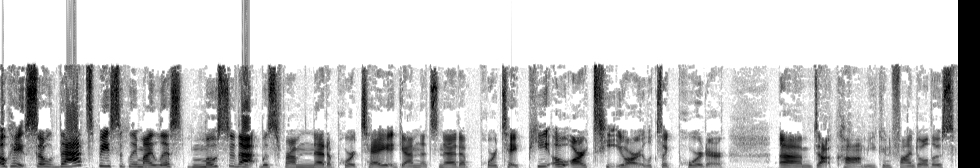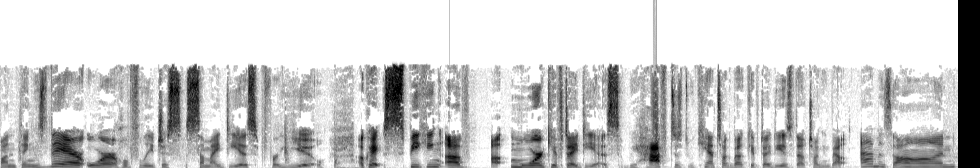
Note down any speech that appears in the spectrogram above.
okay so that's basically my list most of that was from net-a-porter again that's net-a-porter p-o-r-t-e-r it looks like porter um, .com. You can find all those fun things there, or hopefully just some ideas for you. Okay, speaking of uh, more gift ideas, we have to. We can't talk about gift ideas without talking about Amazon.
